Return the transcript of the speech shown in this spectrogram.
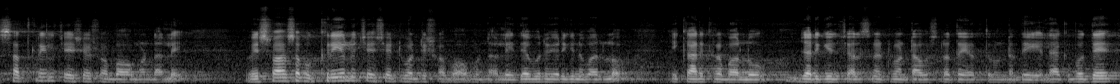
సత్క్రియలు చేసే స్వభావం ఉండాలి. విశ్వాసపు క్రియలు చేసేటువంటి స్వభావం ఉండాలి. దేవుని ఎరిగిన వారిలో ఈ కార్యక్రమాలు జరిగించాల్సినటువంటి అవసరత ఎంత ఉంటుంది? లేకపోతే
